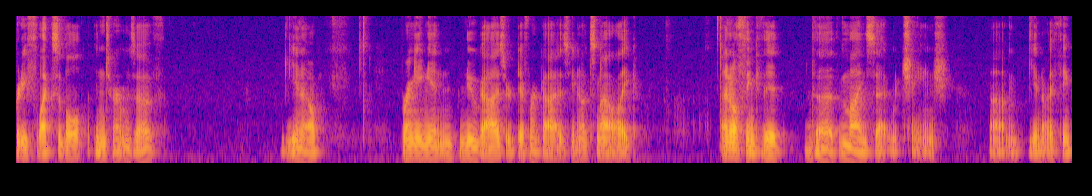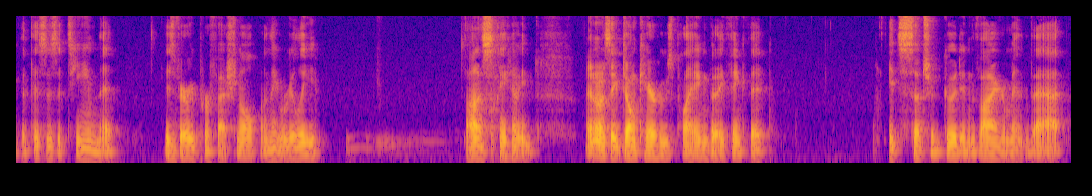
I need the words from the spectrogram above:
pretty flexible in terms of, you know, bringing in new guys or different guys. You know, it's not like, I don't think that the, the mindset would change. Um, you know, I think that this is a team that is very professional and they really, honestly, I mean, I don't want to say don't care who's playing, but I think that it's such a good environment that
